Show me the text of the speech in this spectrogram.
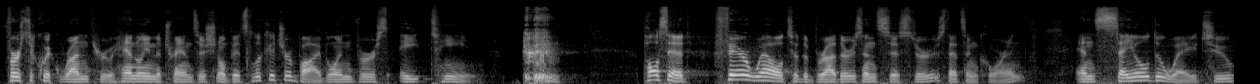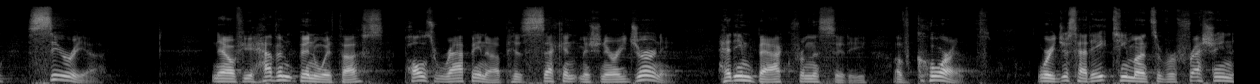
first, a quick run through handling the transitional bits. Look at your Bible in verse 18. Paul said, Farewell to the brothers and sisters, that's in Corinth, and sailed away to Syria. Now, if you haven't been with us, Paul's wrapping up his second missionary journey, heading back from the city of Corinth, where he just had 18 months of refreshing,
